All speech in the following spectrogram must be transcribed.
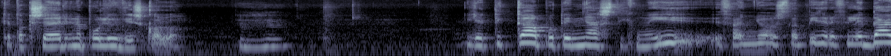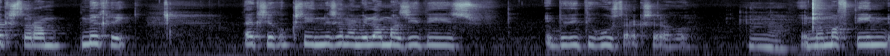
και το ξέρει είναι πολύ δύσκολο. Μμμ. Γιατί κάποτε μια στιγμή θα νιώσεις, θα πεις ρε φίλε, εντάξει τώρα μέχρι. Εντάξει, εγώ ξεκίνησα να μιλάω μαζί της επειδή τη γούσταρα, ξέρω εγώ. Ναι. Ενώ με αυτήν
